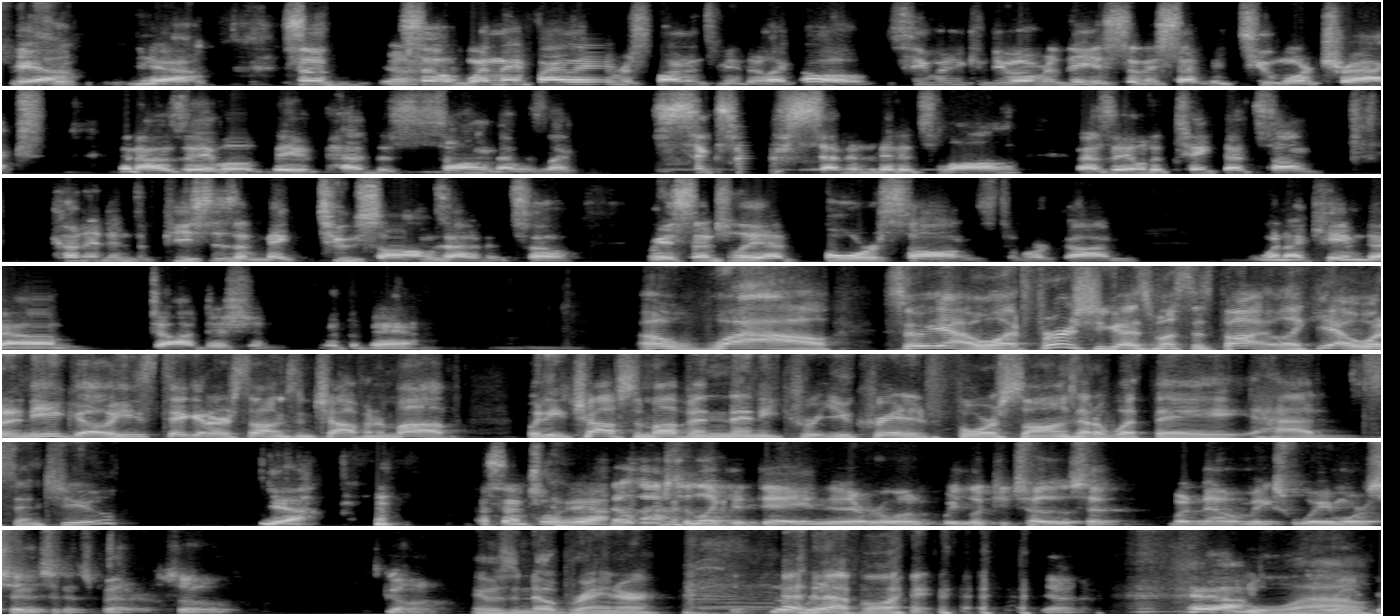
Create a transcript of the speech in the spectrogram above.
Yeah, yeah. So, Yeah. so when they finally responded to me, they're like, "Oh, see what you can do over these." So they sent me two more tracks, and I was able. They had this song that was like six or seven minutes long. And I was able to take that song, cut it into pieces, and make two songs out of it. So we essentially had four songs to work on when I came down to audition with the band. Oh wow! So yeah, well, at first you guys must have thought like, yeah, what an ego. He's taking our songs and chopping them up, but he chops them up, and then he cre- you created four songs out of what they had sent you. Yeah, essentially, yeah. That lasted like a day, and then everyone we looked at each other and said, "But now it makes way more sense and it's better." So it's gone. It was a no-brainer No at that point. Yeah. We knew the Wow.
